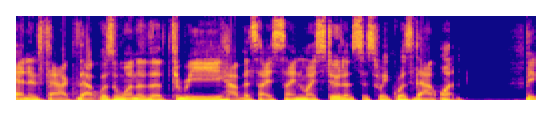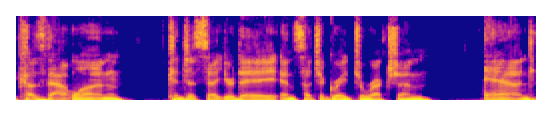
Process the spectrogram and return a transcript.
And in fact, that was one of the three habits I assigned my students this week was that one, because that one can just set your day in such a great direction. And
